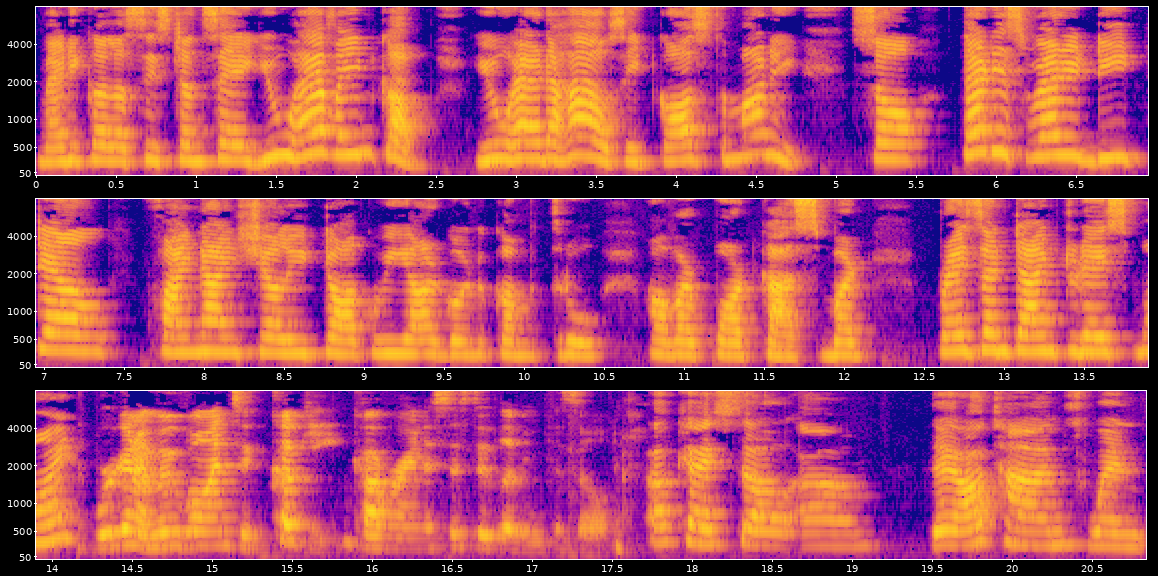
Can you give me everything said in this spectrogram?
Medical assistant say you have income. You had a house. It costs the money. So that is very detailed financially talk we are going to come through our podcast. But present time today's point. We're going to move on to Cookie covering assisted living facility. Okay, so um, there are times when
